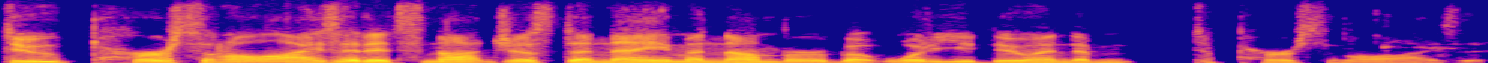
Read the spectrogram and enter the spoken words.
do personalize it? It's not just a name a number but what are you doing to to personalize it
